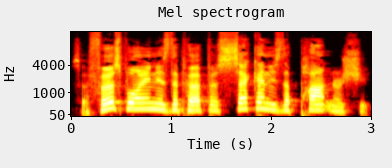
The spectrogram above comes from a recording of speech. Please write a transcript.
So first point is the purpose. Second is the partnership.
